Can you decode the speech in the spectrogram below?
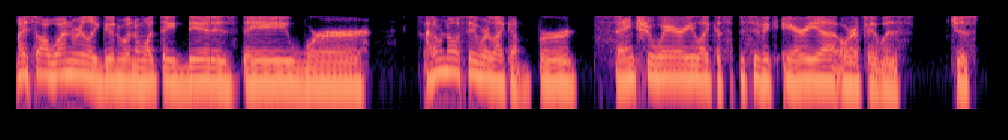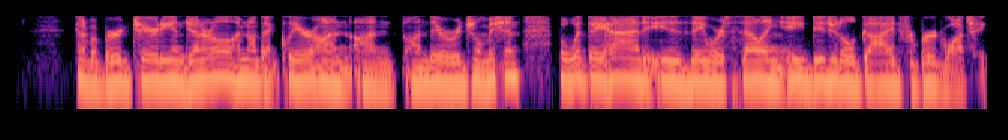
I saw one really good one, and what they did is they were, I don't know if they were like a bird sanctuary, like a specific area, or if it was just kind of a bird charity in general. I'm not that clear on on on their original mission, but what they had is they were selling a digital guide for bird watching.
